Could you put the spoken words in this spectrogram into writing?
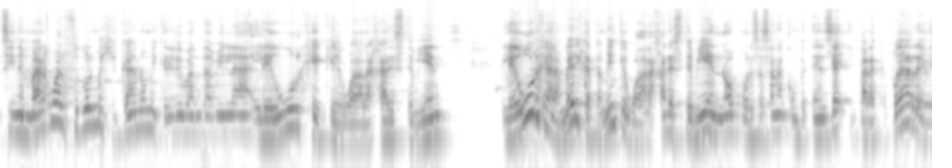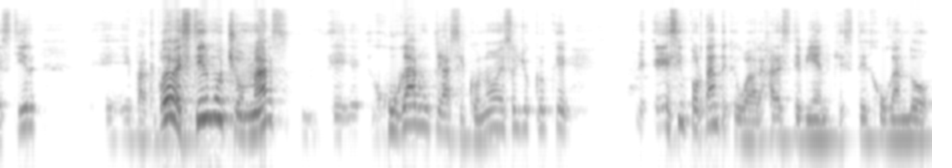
sin embargo, al fútbol mexicano, mi querido Iván Dávila, le urge que el Guadalajara esté bien. Le urge al América también que Guadalajara esté bien, ¿no? Por esa sana competencia y para que pueda revestir eh, para que pueda vestir mucho más, eh, jugar un clásico, ¿no? Eso yo creo que es importante que Guadalajara esté bien, que esté jugando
